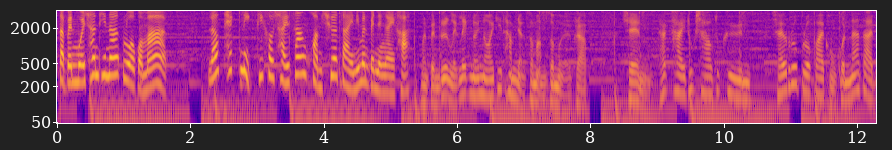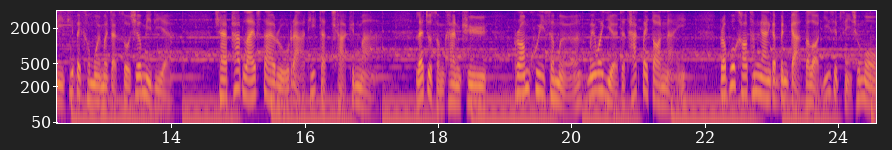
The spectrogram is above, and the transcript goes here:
แต่เป็นเวอร์ชั่นที่น่ากลัวกว่ามาก แล้วเทคนิคที่เขาใช้สร้างความเชื่อใจนี่มันเป็นยังไงคะ มันเป็นเรื่องเล็กๆ น้อยๆ ที่ทำอย่างสม่ำเสมอครับ เช่น ทักทายทุกเช้าทุกคืน ใช้รูปโปรไฟล์ของคนหน้าตาดีที่ไปขโมยมาจากโซเชียลมีเดีย แชร์ภาพไลฟ์สไตล์หรูหราที่จัดฉากขึ้นมา และจุดสำคัญคือ พร้อมคุยเสมอไม่ว่าเหยื่อจะทักไปตอนไหน เพราะพวกเขาทำงานกันเป็นกะตลอด 24 ชั่วโมง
